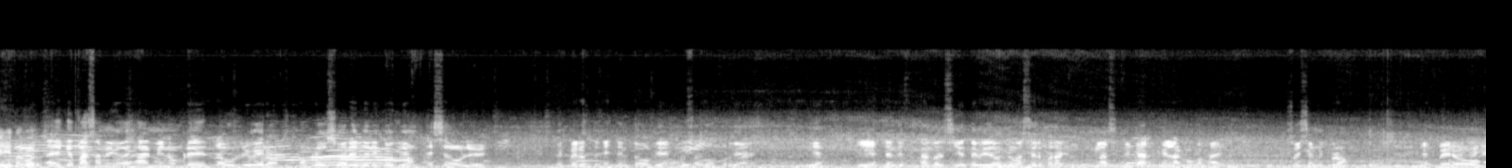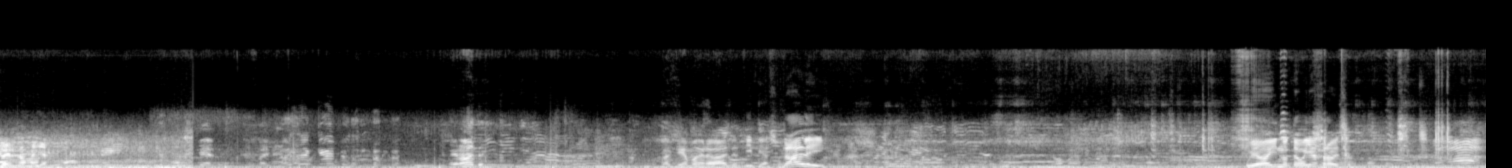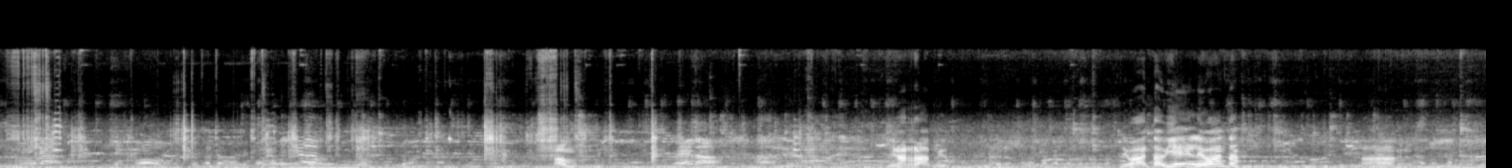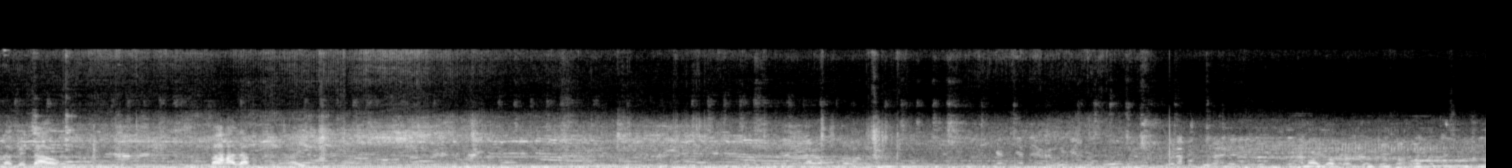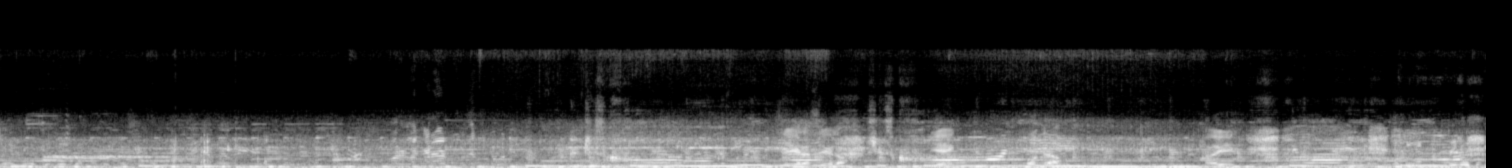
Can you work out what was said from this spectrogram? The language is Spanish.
Hey, ¿qué pasa, amigo de Jaime? Mi nombre es Raúl Rivero, nombre de usuario Jerico-SW. Espero est- estén todos bien, un saludo cordial y, y estén disfrutando del siguiente video que va a ser para clasificar en la Copa High. Soy Semipro y espero vernos allá. ¿Para qué vamos a grabar de tipia? Dale. Cuidado ahí, no te vayas a atravesar. Vamos. Mira rápido. Levanta bien, levanta. Ah, Está pesado. Bájala. Ahí. Síguela, síguela. Bien. Otra. Ahí. Minuto.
